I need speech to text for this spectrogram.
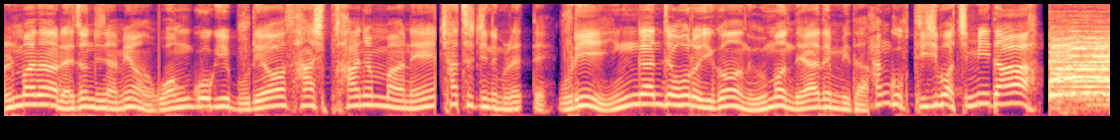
얼마나 레전드냐면 원곡이 무려 44년 만에 차트 진입을 했대. 우리 인간적으로 이건 음원 내야 됩니다. 한국 뒤집어집니다. 아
